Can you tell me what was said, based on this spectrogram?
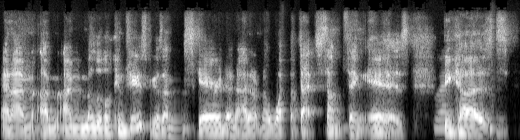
and i'm i'm, I'm a little confused because i'm scared and i don't know what that something is right. because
